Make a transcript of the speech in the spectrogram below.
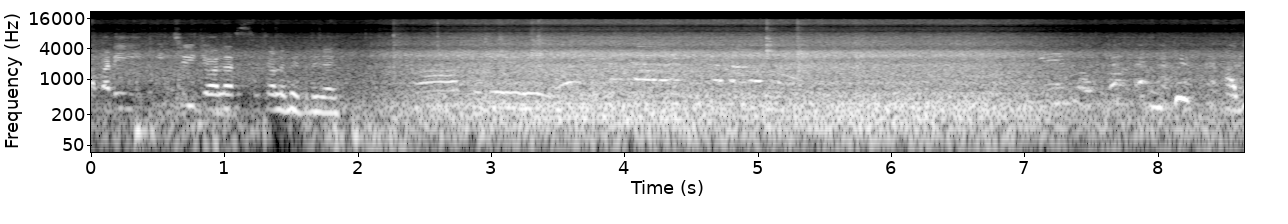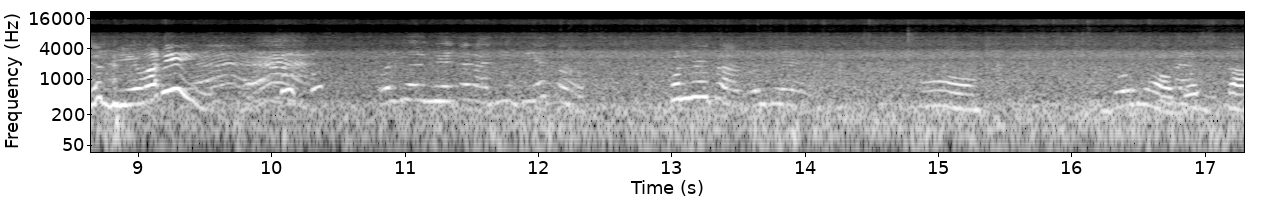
আবার এই কিছুই জল আসছে, চলো ভেতরে যাই। আজ বিয়ে বাড়ি অবস্থা।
